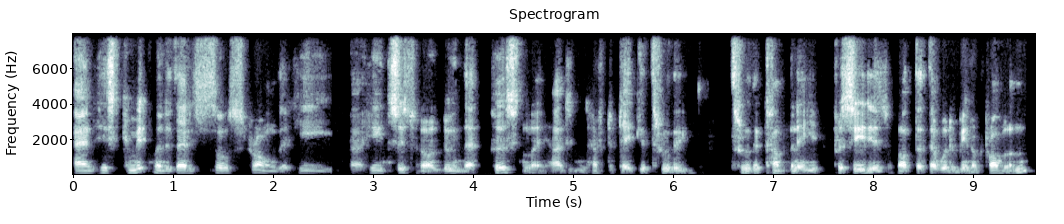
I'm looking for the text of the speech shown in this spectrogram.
And his commitment to that is so strong that he uh, he insisted on doing that personally. I didn't have to take it through the through the company procedures. Not that that would have been a problem,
